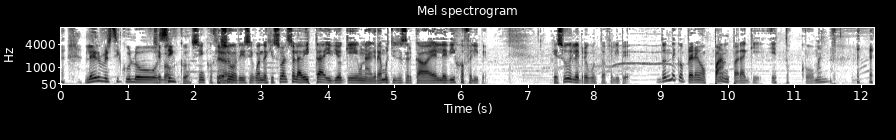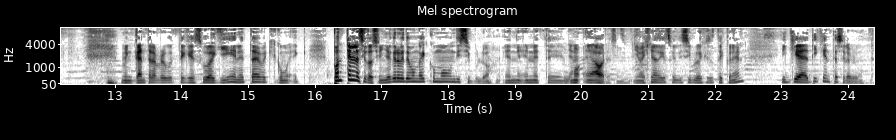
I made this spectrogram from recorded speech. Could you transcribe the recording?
Lee el versículo Sí, po, 5. cinco. Jesús dice, cuando Jesús alzó la vista y vio que una gran multitud se acercaba a él, le dijo a Felipe. Jesús le preguntó a Felipe, ¿dónde compraremos pan para que estos coman? Me encanta la pregunta de Jesús aquí en esta porque como eh, ponte en la situación, yo creo que te pongáis como un discípulo en, en este mo- eh, ahora sí. Imagínate que soy un discípulo de Jesús estáis con él y que a ti quién te hace la pregunta.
